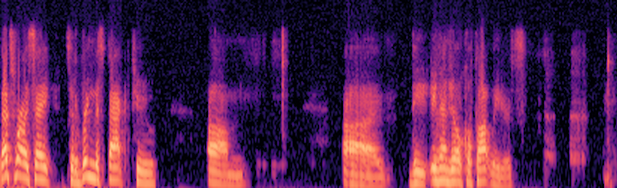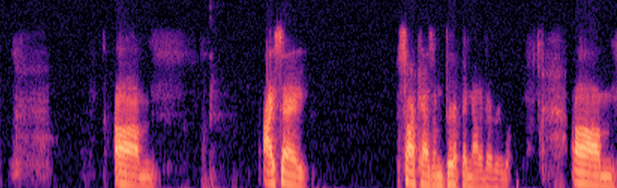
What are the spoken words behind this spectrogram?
that's where i say so to bring this back to um, uh, the evangelical thought leaders um, i say sarcasm dripping out of every word. Um,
